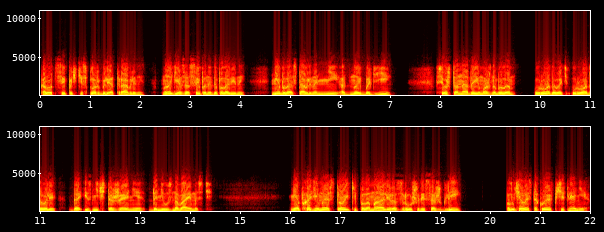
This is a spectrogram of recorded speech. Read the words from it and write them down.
Колодцы почти сплошь были отравлены, многие засыпаны до половины, не было оставлено ни одной бадьи. Все, что надо и можно было уродовать, уродовали до изничтожения, до неузнаваемости. Необходимые стройки поломали, разрушили, сожгли, Получалось такое впечатление,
